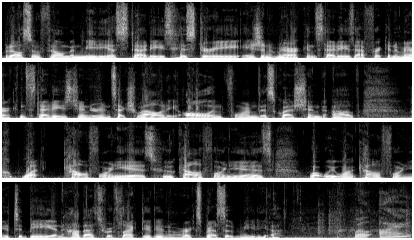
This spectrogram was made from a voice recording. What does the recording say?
but also film and media studies, history, Asian American studies, African American studies, gender and sexuality all inform this question of what California is, who California is, what we want California to be, and how that's reflected in our expressive media. Well, I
